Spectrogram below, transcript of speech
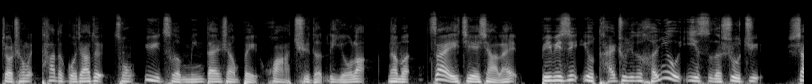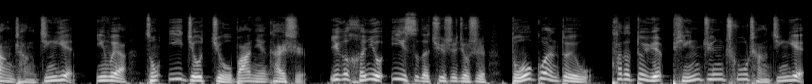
就要成为他的国家队从预测名单上被划去的理由了。那么再接下来，BBC 又抬出一个很有意思的数据：上场经验。因为啊，从1998年开始，一个很有意思的趋势就是夺冠队伍他的队员平均出场经验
